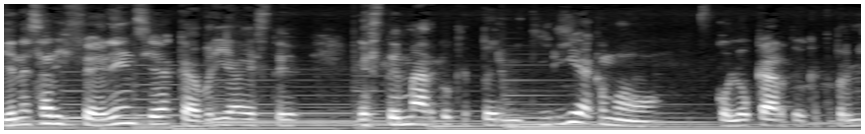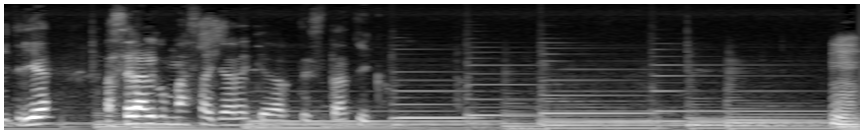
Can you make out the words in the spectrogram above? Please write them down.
y en esa diferencia cabría este, este marco que permitiría como colocarte o que te permitiría hacer algo más allá de quedarte estático. Mm.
